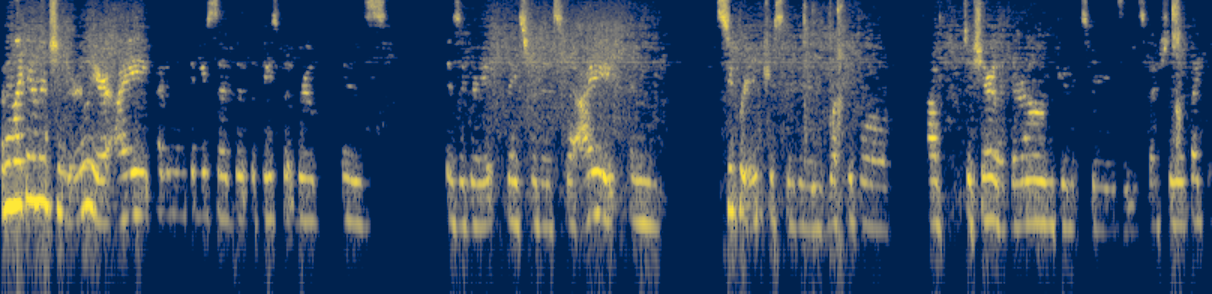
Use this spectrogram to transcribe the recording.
I mean, like I mentioned earlier, I I mean, you said that the Facebook group is is a great place for this, but I am super interested in what people have to share, like their own dream experiences, especially with like the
